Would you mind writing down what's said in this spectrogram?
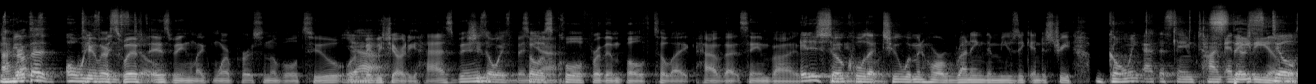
I heard that Taylor Swift still. is being like more personable too, or Yeah. maybe she already has been. She's always been, So it's cool for them both to like have that same vibe. It is so dating cool that two women who are running the music industry going at the same time and they're still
